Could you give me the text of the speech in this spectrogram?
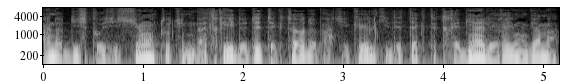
à notre disposition toute une batterie de détecteurs de particules qui détectent très bien les rayons gamma.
